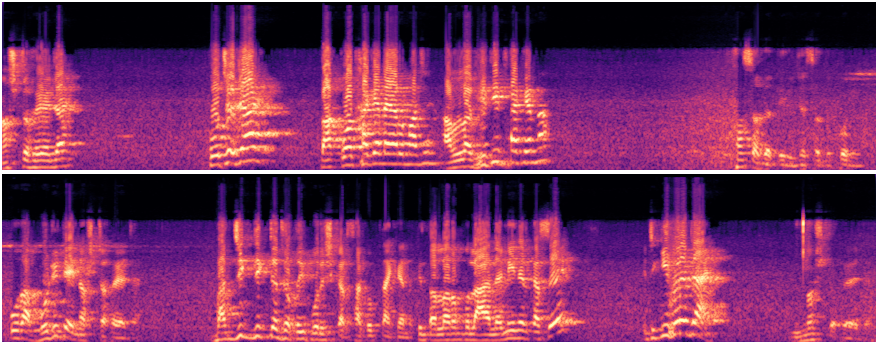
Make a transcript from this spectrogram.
নষ্ট হয়ে যায়, পচে যায় তাকওয়া থাকে না এর মাঝে, আল্লাহ ভীতি থাকে না। ফাসাদাতিল বডিটাই নষ্ট হয়ে যায়। বাহ্যিক দিকটা যতই পরিষ্কার থাকুক না কেন, কিন্তু আল্লাহ কাছে এটি কি হয়ে যায়? নষ্ট হয়ে যায়।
